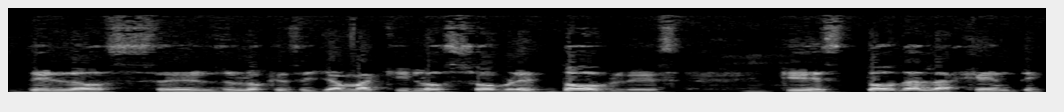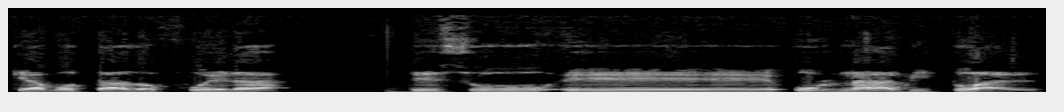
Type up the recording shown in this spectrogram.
de, los, eh, de lo que se llama aquí los sobres dobles, que es toda la gente que ha votado fuera de su eh, urna habitual.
